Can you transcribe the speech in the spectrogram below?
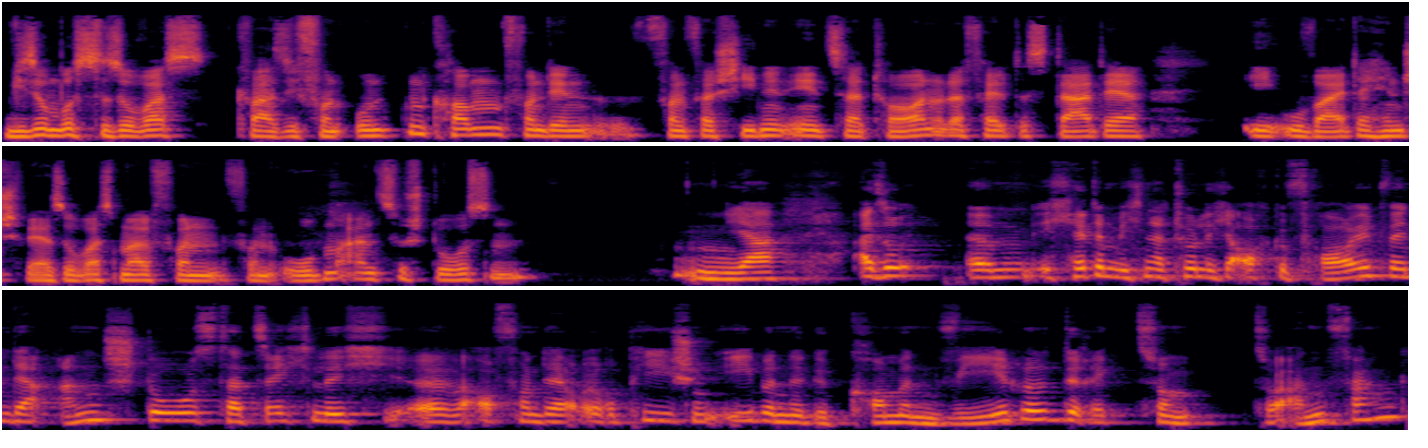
wieso musste sowas quasi von unten kommen, von den, von verschiedenen Initiatoren oder fällt es da der EU weiterhin schwer, sowas mal von, von oben anzustoßen? Ja, also ich hätte mich natürlich auch gefreut, wenn der Anstoß tatsächlich äh, auch von der europäischen Ebene gekommen wäre, direkt zum, zu Anfang.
